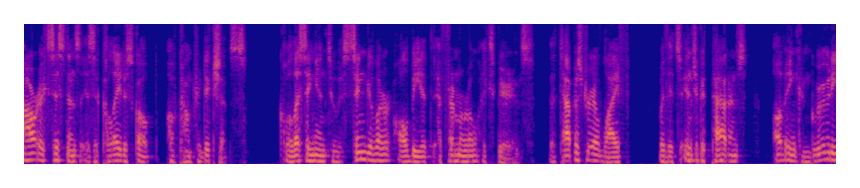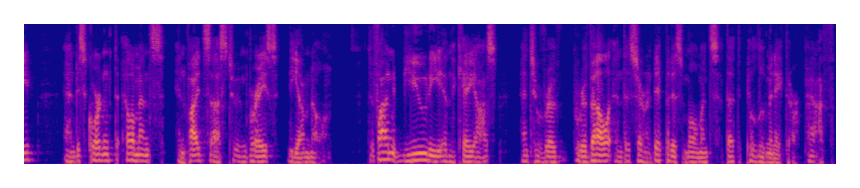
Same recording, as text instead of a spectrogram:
Our existence is a kaleidoscope of contradictions, coalescing into a singular, albeit ephemeral, experience. The tapestry of life, with its intricate patterns of incongruity and discordant elements, invites us to embrace the unknown, to find beauty in the chaos, and to re- revel in the serendipitous moments that illuminate our path.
